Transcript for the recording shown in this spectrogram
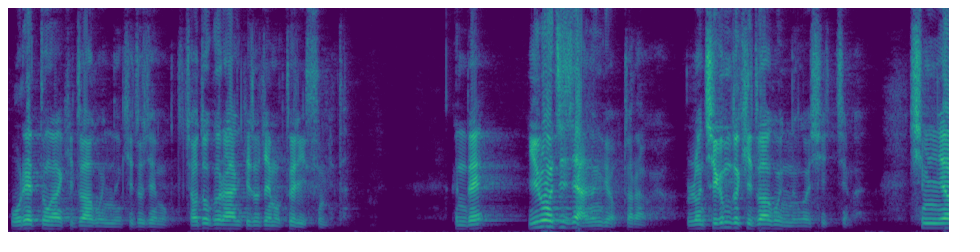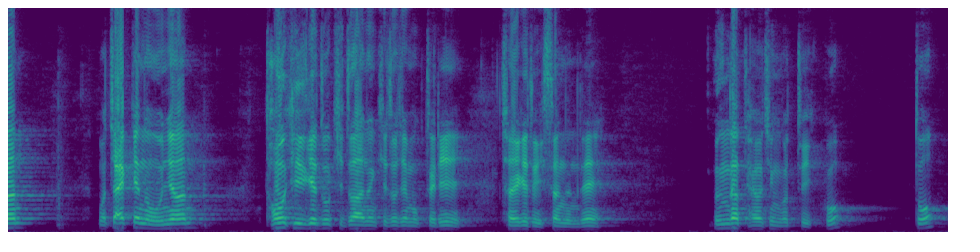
오랫동안 기도하고 있는 기도 제목. 저도 그러한 기도 제목들이 있습니다. 근데 이루어지지 않은 게 없더라고요. 물론 지금도 기도하고 있는 것이 있지만 10년, 뭐 짧게는 5년, 더 길게도 기도하는 기도 제목들이 저에게도 있었는데 응답되어진 것도 있고 또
